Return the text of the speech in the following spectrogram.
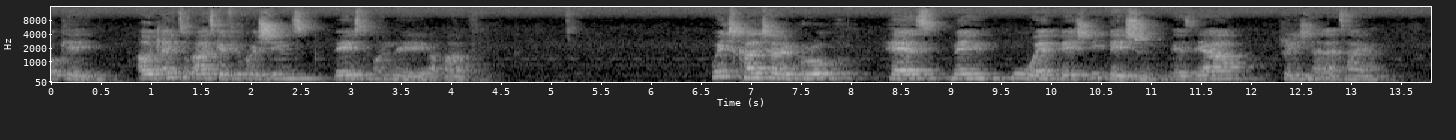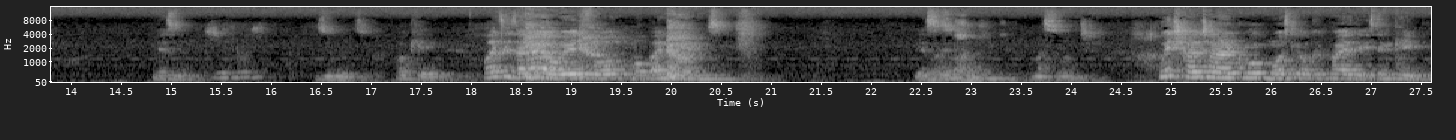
Okay, I would like to ask a few questions based on the above. Which cultural group has men who wear ibheshu as their traditional attire? Yes, ma'am. Zulus. Zulus. Okay. What is another word for Mopanians? Yes, sir. Masonj. Which cultural group mostly occupies the Eastern Cape?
